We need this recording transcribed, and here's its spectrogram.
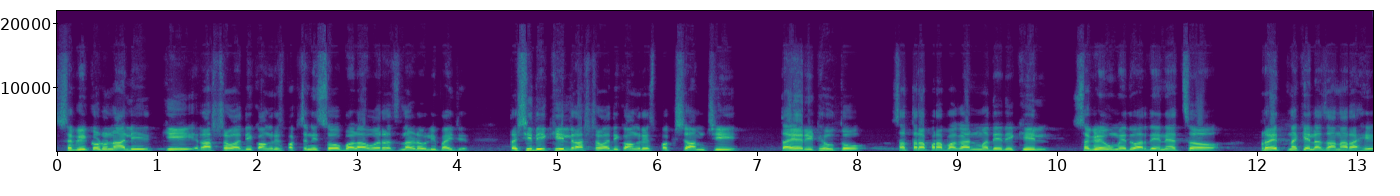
सगळीकडून आली की राष्ट्रवादी काँग्रेस पक्षाने स्वबळावरच लढवली पाहिजे तशी देखील राष्ट्रवादी काँग्रेस पक्ष आमची तयारी ठेवतो. सतरा प्रभागांमध्ये देखील सगळे उमेदवार देण्याचं प्रयत्न केला जाणार आहे.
